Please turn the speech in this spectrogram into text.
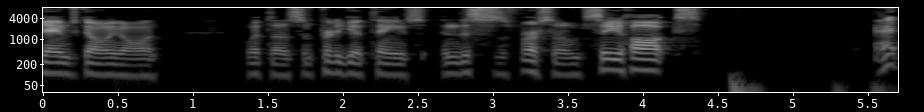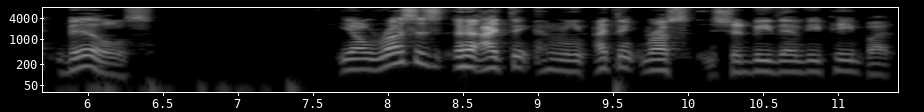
games going on with uh, some pretty good teams, and this is the first of them. Seahawks at Bills. You know, Russ is. Uh, I think. I mean, I think Russ should be the MVP, but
